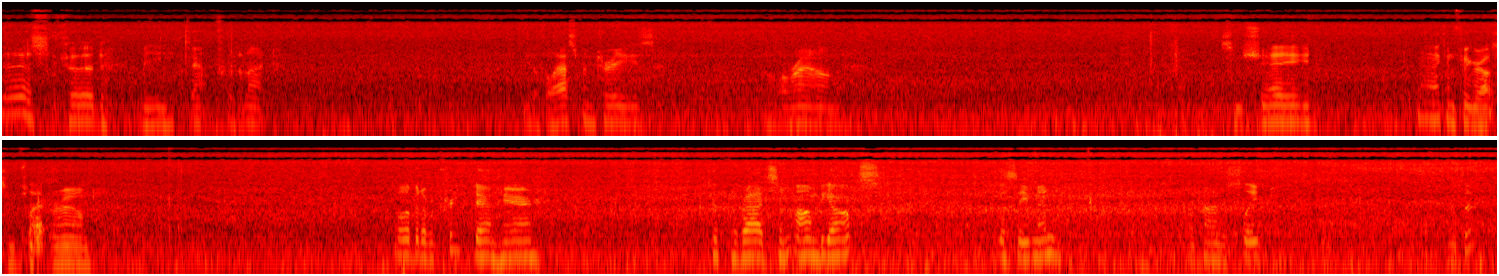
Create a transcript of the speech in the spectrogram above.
This could be camp for tonight. Beautiful aspen trees all around. Some shade. I can figure out some flat ground. A little bit of a creek down here to provide some ambiance this evening. I'm trying to sleep. That's it.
